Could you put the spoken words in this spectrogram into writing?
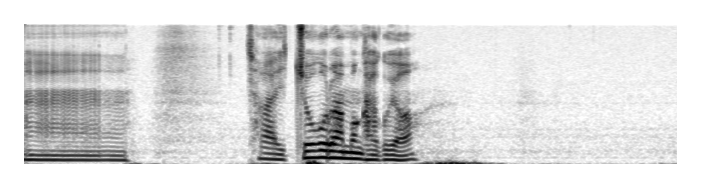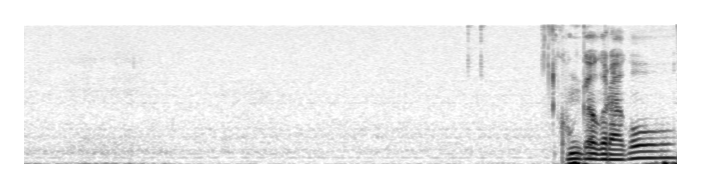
음, 차가 이쪽으로 한번 가고요. 공격을 하고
